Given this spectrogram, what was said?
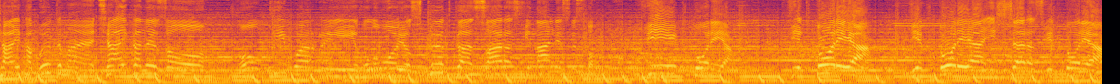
Чайка битиме. Чайка низом. Голкіпер і головою скидка. Зараз фінальний свисток. Вікторія. Вікторія. Вікторія і ще раз Вікторія.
